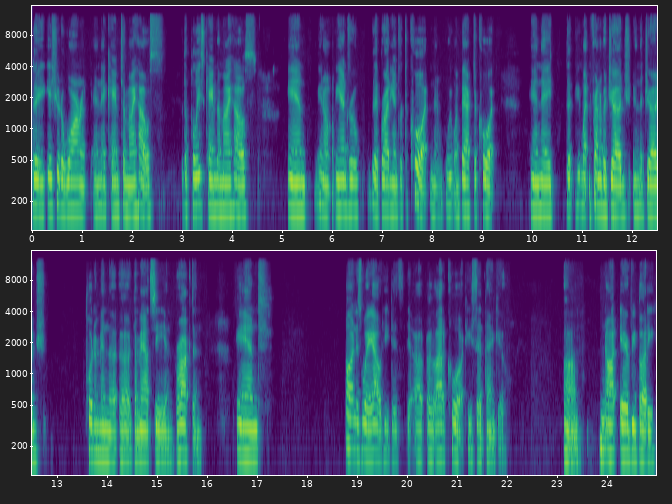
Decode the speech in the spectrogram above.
they issued a warrant, and they came to my house. The police came to my house, and you know Andrew. They brought Andrew to court, and then we went back to court, and they that he went in front of a judge, and the judge put him in the uh, the MATC in Brockton, and on his way out, he did uh, out of court. He said, "Thank you." Um, not everybody.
